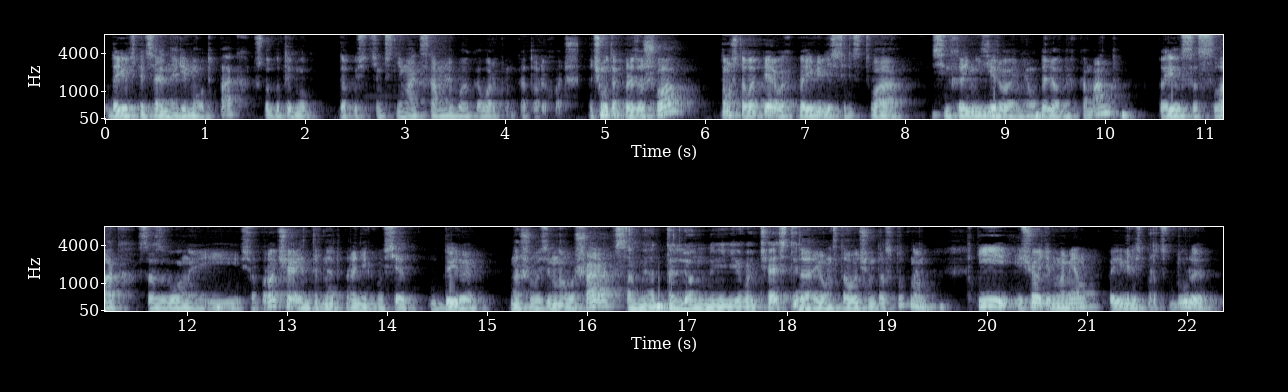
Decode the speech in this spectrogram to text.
дают специальный ремоут пак, чтобы ты мог, допустим, снимать сам любой коворкинг, который хочешь. Почему так произошло? Потому что, во-первых, появились средства синхронизирования удаленных команд, появился Slack, созвоны и все прочее, интернет проник во все дыры нашего земного шара, Самые отдаленные его части. да, и он стал очень доступным. И еще один момент, появились процедуры,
